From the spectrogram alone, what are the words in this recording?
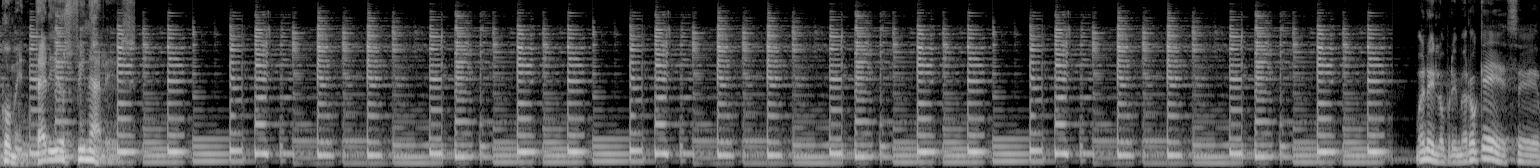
Comentarios finales. Bueno, y lo primero que se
